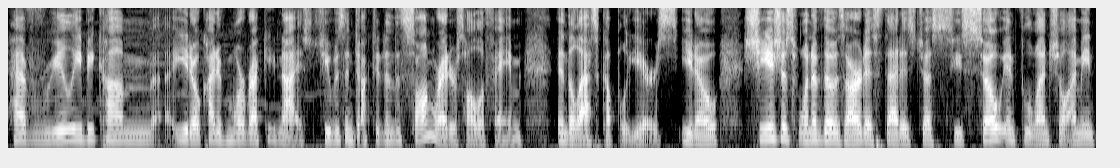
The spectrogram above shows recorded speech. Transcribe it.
have really become, you know, kind of more recognized. She was inducted in the Songwriters Hall of Fame in the last couple of years. You know, she is just one of those artists that is just, she's so influential. I mean,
